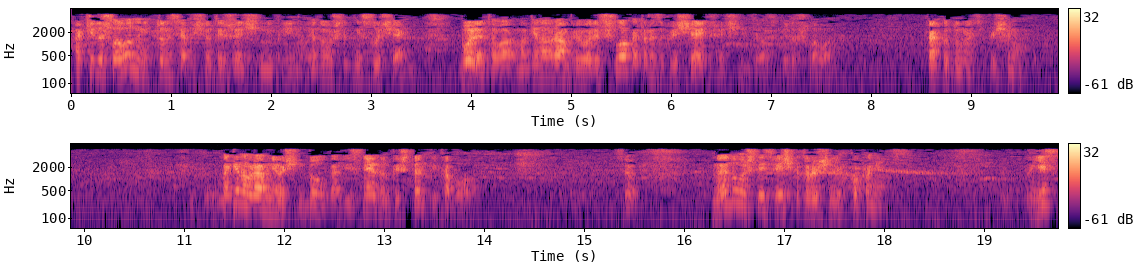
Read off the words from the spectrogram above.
А Кида Шлавона никто на себя почему-то из женщин не принял. Я думаю, что это не случайно. Более того, Маген Авраам приводит шло, который запрещает женщине делать Кида Шлавона. Как вы думаете, почему? Маген Авраам не очень долго объясняет, он пишет Альпикабола. Все. Но я думаю, что есть вещи, которые очень легко понять. Есть,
